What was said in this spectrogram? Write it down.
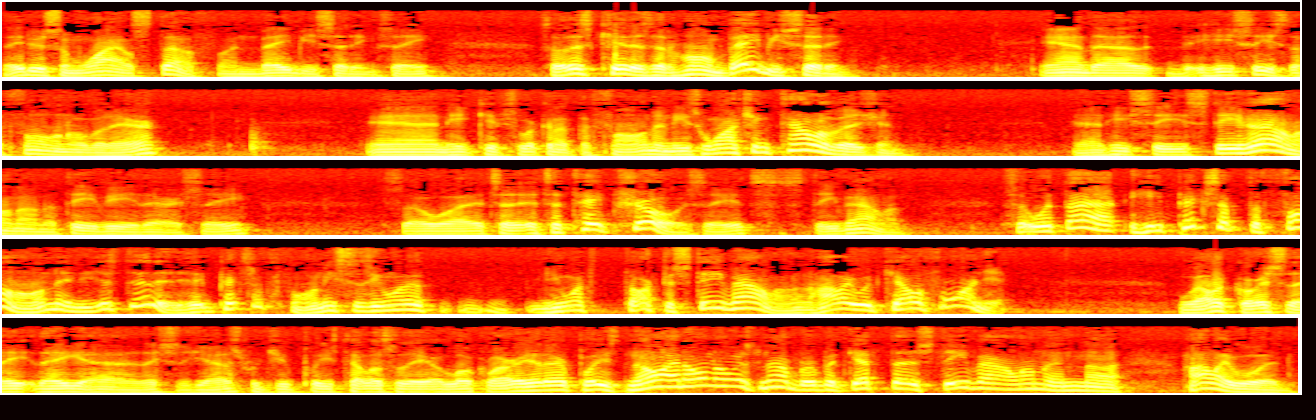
They do some wild stuff on babysitting, see. So this kid is at home babysitting. And uh, he sees the phone over there. And he keeps looking at the phone and he's watching television. And he sees Steve Allen on the TV there, see. So uh, it's a it's a tape show, see. It's Steve Allen. So with that, he picks up the phone and he just did it. He picks up the phone. He says he wants he wants to talk to Steve Allen in Hollywood, California. Well, of course, they they uh, they suggest, would you please tell us the local area there, please? No, I don't know his number, but get the Steve Allen in uh, Hollywood.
